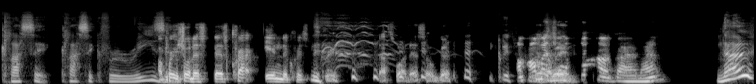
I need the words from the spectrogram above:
classic, classic for a reason. I'm pretty sure there's there's crack in the Krispy Kreme. That's why they're so good. I'm, I'm a jam donut guy, man. No?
